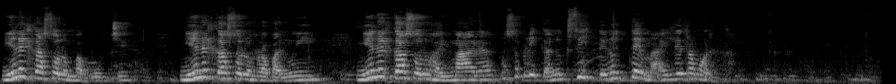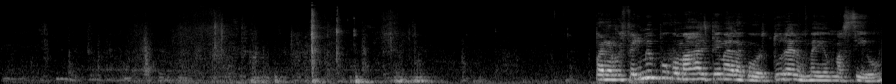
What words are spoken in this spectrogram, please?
ni en el caso de los mapuches, ni en el caso de los rapanui, ni en el caso de los aymara, no se aplica, no existe, no es tema, es letra muerta. Para referirme un poco más al tema de la cobertura de los medios masivos,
